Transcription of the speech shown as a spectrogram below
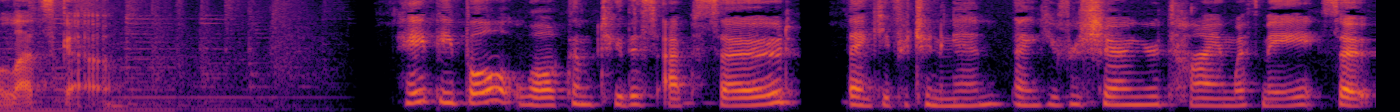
Let's go. Hey, people, welcome to this episode. Thank you for tuning in. Thank you for sharing your time with me. So,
